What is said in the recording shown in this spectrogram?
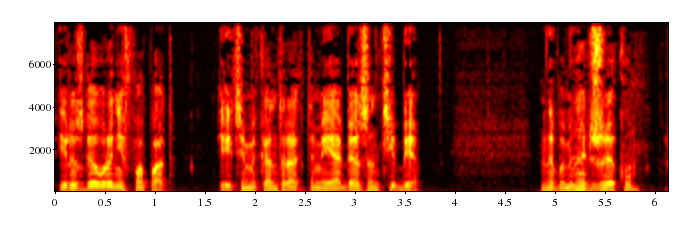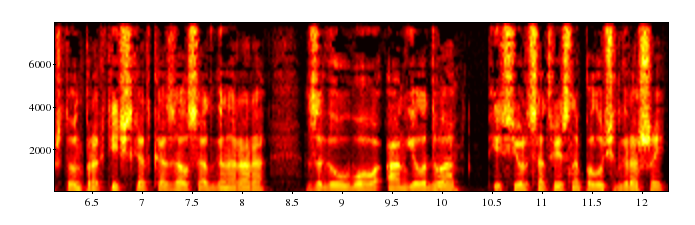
и разговоры не в попад. Этими контрактами я обязан тебе». Напоминать Джеку, что он практически отказался от гонорара за «Голубого ангела-2», и Сьюрт, соответственно, получит гроши,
